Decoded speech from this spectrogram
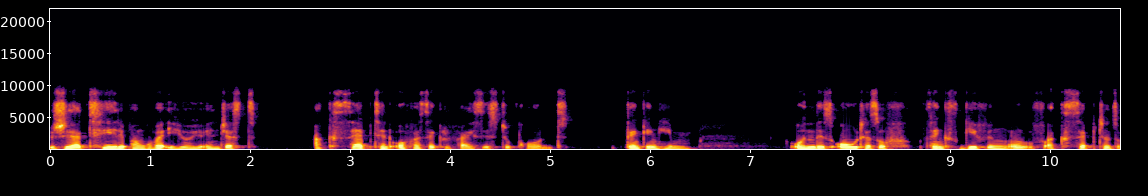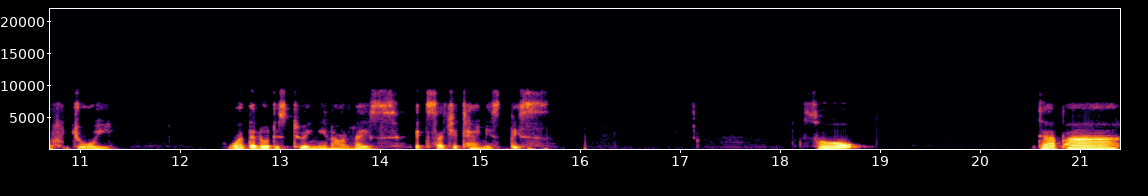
zvatiri panguva iyoyo and just accept and offer sacrifices to god thanking him on these altars of thanksgiving of acceptance of joy what the lord is doing in our lives at such a time as this. So tapa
